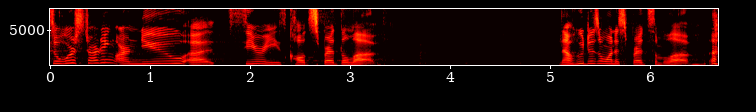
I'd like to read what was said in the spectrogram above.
So we're starting our new uh, series called Spread the Love. Now, who doesn't want to spread some love?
